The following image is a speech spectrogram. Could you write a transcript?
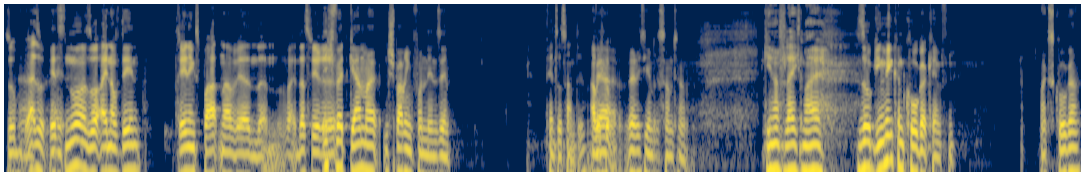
So, Ja, also jetzt nur so ein auf den Trainingspartner werden dann, weil das wäre Ich würde gern mal ein Sparring von denen sehen. Wär interessant, ja? aber Wäre wär richtig interessant, ja. gehen wir vielleicht mal, so, gegen wen kann Koga kämpfen? Max Koga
